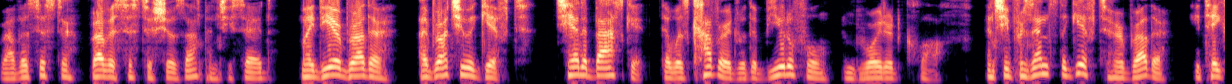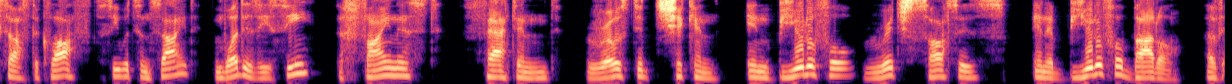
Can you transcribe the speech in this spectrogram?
Rava's sister. Rava's sister shows up and she said, My dear brother, I brought you a gift. She had a basket that was covered with a beautiful embroidered cloth. And she presents the gift to her brother. He takes off the cloth to see what's inside. And what does he see? The finest, fattened, roasted chicken in beautiful, rich sauces in a beautiful bottle of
